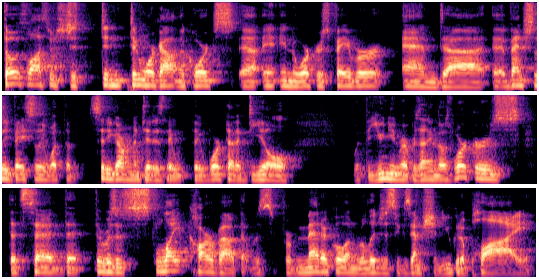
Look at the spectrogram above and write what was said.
those lawsuits just didn't didn't work out in the courts uh, in, in, the workers' favor, and uh, eventually, basically, what the city government did is they they worked out a deal with the union representing those workers that said that there was a slight carve out that was for medical and religious exemption. You could apply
